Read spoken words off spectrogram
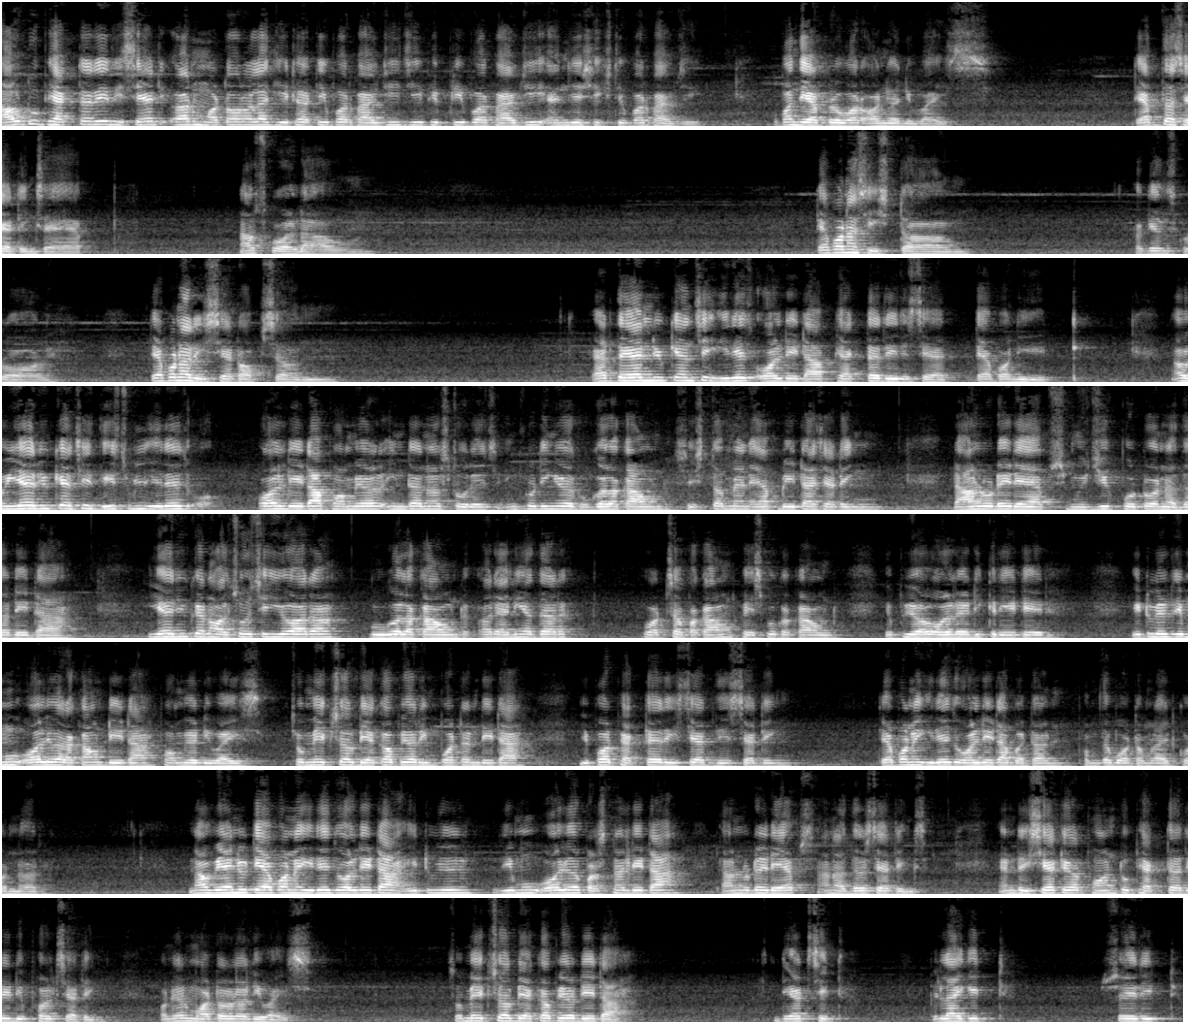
how to factory reset your Motorola G34 5G, G54 5G and G64 5G. Open the app drawer on your device. Tap the settings app. Now scroll down. Tap on a system. Again scroll. Tap on a reset option. At the end you can see erase all data factory reset. Tap on it. Now here you can see this will erase all data from your internal storage including your Google account, system and app data setting, downloaded apps, music, photo and other data. Here you can also see your uh, Google account or any other WhatsApp account, Facebook account if you have already created. It will remove all your account data from your device. So make sure backup your important data before factory reset this setting. Tap on erase all data button from the bottom right corner. Now when you tap on erase all data, it will remove all your personal data, downloaded apps and other settings and reset your phone to factory default setting on your Motorola device. So make sure backup your data. That's it. If you like it, share it.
